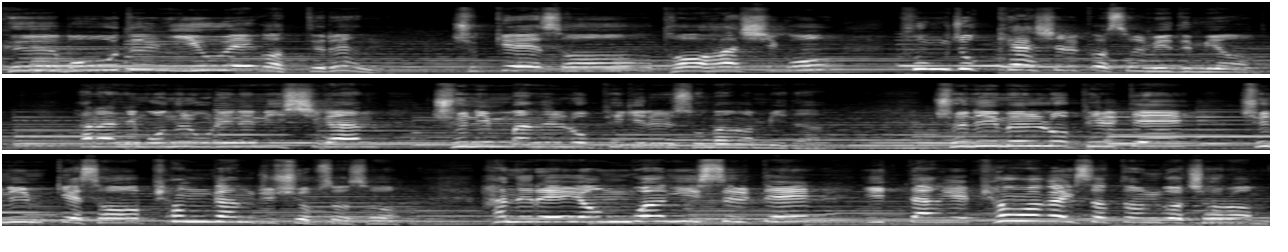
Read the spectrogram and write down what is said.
그 모든 이후의 것들은 주께서 더하시고 풍족해 하실 것을 믿으며 하나님 오늘 우리는 이 시간 주님만을 높이기를 소망합니다. 주님을 높일 때 주님께서 평강 주시옵소서. 하늘의 영광이 있을 때 이 땅에 평화가 있었던 것처럼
